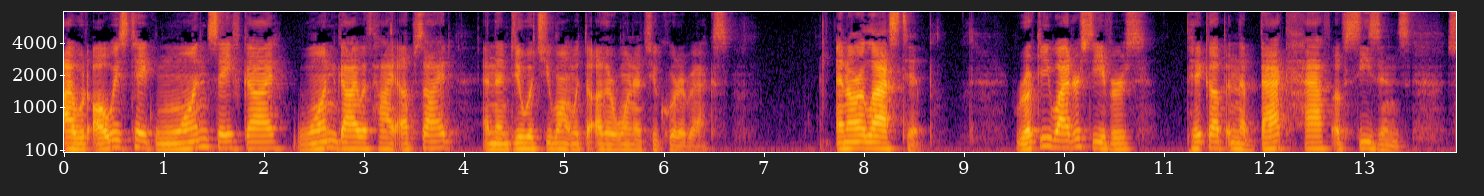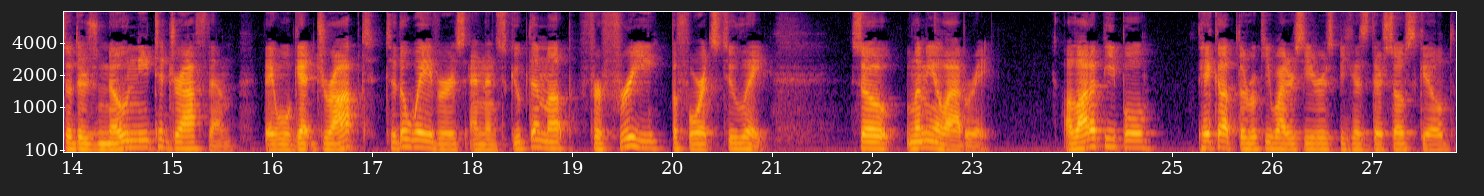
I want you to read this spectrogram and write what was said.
I would always take one safe guy, one guy with high upside, and then do what you want with the other one or two quarterbacks. And our last tip rookie wide receivers pick up in the back half of seasons, so there's no need to draft them. They will get dropped to the waivers and then scoop them up for free before it's too late. So let me elaborate. A lot of people pick up the rookie wide receivers because they're so skilled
